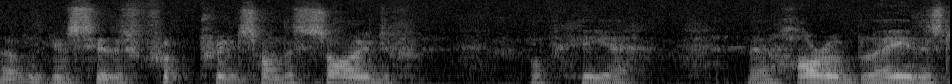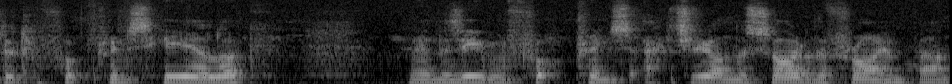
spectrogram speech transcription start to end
that we can see the footprints on the side up here. Then horribly, there's little footprints here, look. And then there's even footprints actually on the side of the frying pan.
